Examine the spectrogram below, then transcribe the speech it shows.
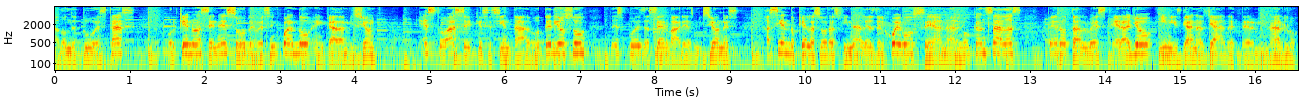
a donde tú estás. ¿Por qué no hacen eso de vez en cuando en cada misión? Esto hace que se sienta algo tedioso después de hacer varias misiones, haciendo que las horas finales del juego sean algo cansadas, pero tal vez era yo y mis ganas ya de terminarlo.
